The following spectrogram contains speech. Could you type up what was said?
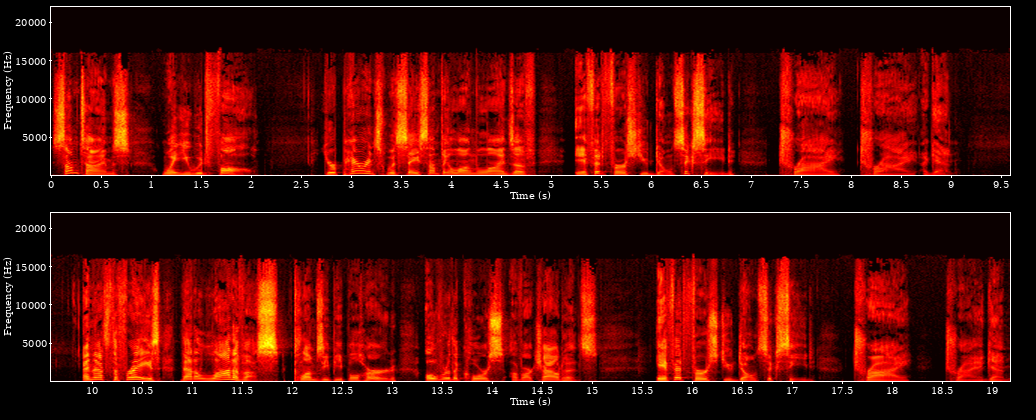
sometimes when you would fall, your parents would say something along the lines of, if at first you don't succeed, try, try again. And that's the phrase that a lot of us clumsy people heard over the course of our childhoods. If at first you don't succeed, try, try again.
